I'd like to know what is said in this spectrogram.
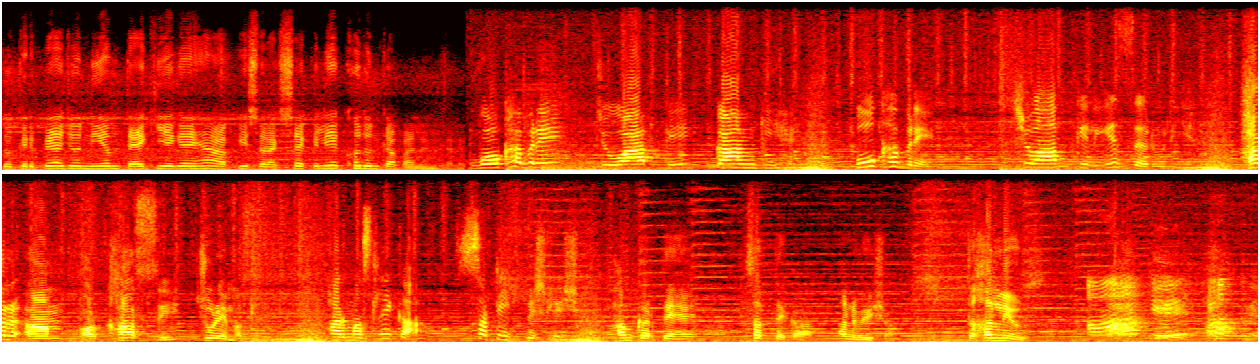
तो कृपया जो नियम तय किए गए हैं आपकी सुरक्षा के लिए खुद उनका पालन करें। वो खबरें जो आपके काम की है वो खबरें जो आपके लिए ज़रूरी है। हर आम और खास से जुड़े मसले। हर मसले का सटीक विश्लेषण। हम करते हैं सत्य का अन्वेषण। दखल न्यूज़। आपके हक में।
